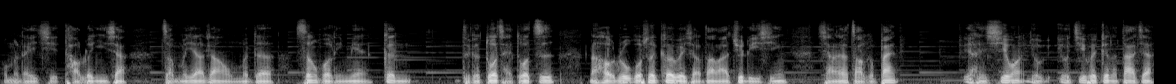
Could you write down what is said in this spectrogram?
我们来一起讨论一下怎么样让我们的生活里面更这个多彩多姿。然后如果说各位想到哪去旅行，想要找个伴，也很希望有有机会跟着大家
